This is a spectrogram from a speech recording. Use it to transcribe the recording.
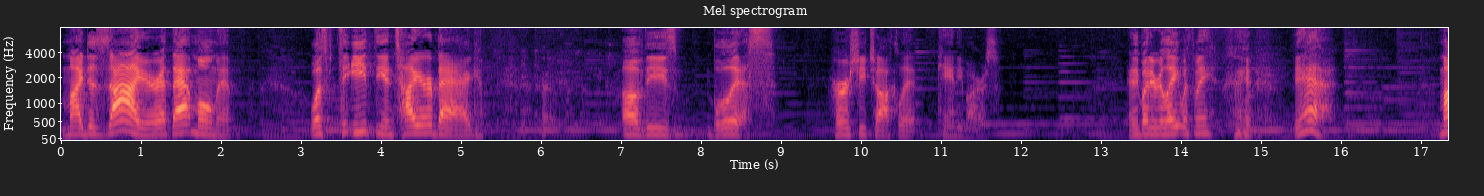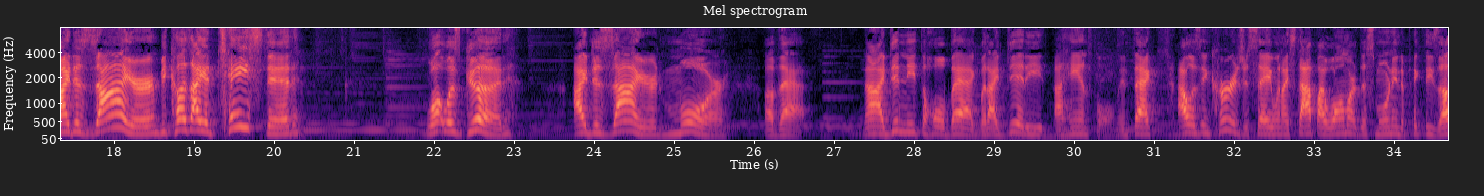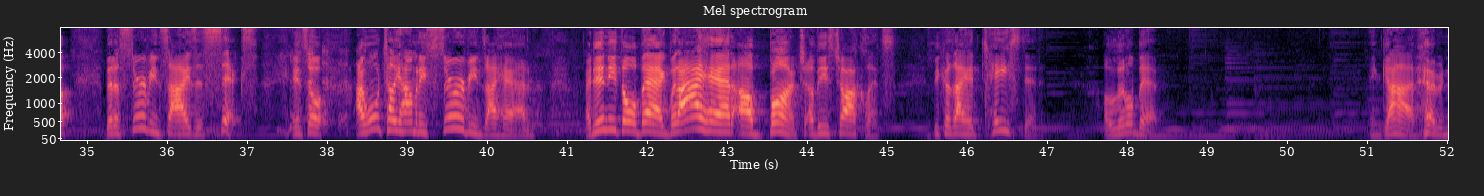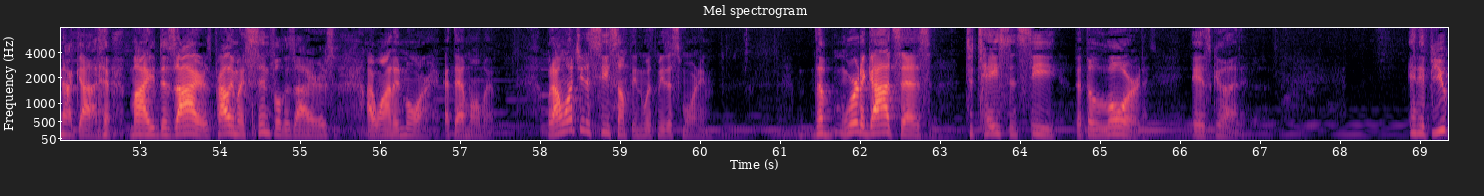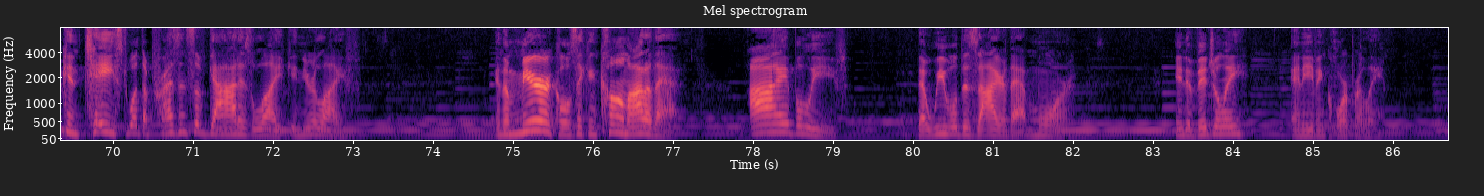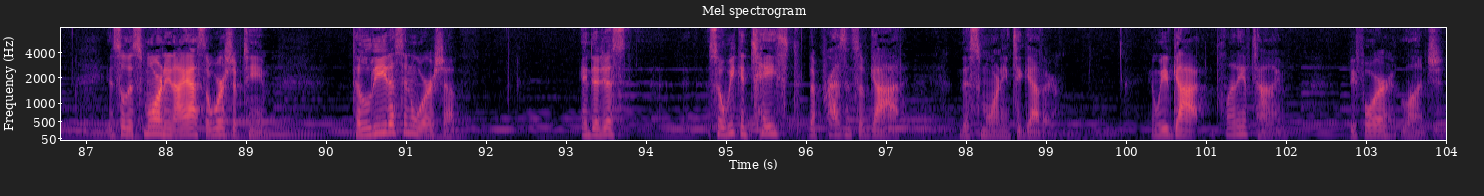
My desire at that moment was to eat the entire bag of these Bliss Hershey chocolate candy bars. Anybody relate with me? yeah. My desire, because I had tasted what was good, I desired more of that. Now, I didn't eat the whole bag, but I did eat a handful. In fact, I was encouraged to say when I stopped by Walmart this morning to pick these up that a serving size is six. And so I won't tell you how many servings I had. I didn't eat the whole bag, but I had a bunch of these chocolates because I had tasted a little bit. And God, I mean, not God, my desires, probably my sinful desires, I wanted more at that moment. But I want you to see something with me this morning. The Word of God says to taste and see that the Lord is good. And if you can taste what the presence of God is like in your life and the miracles that can come out of that, I believe that we will desire that more individually and even corporately. And so this morning, I asked the worship team to lead us in worship and to just so we can taste the presence of God this morning together. And we've got plenty of time before lunch.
